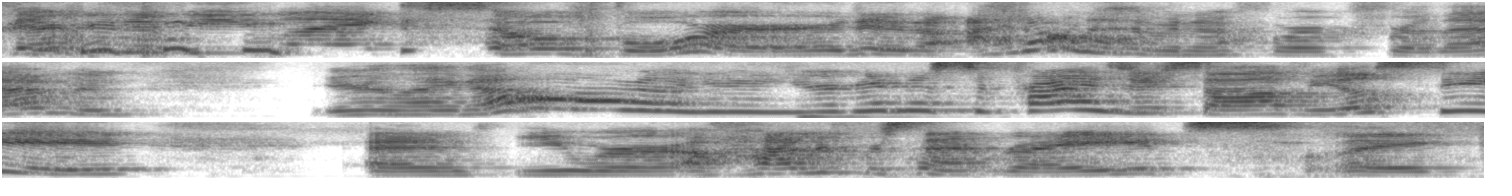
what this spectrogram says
They're going to be like so bored and I don't have enough work for them. And you're like, oh, you're going to surprise yourself. You'll see. And you were 100% right. Like,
